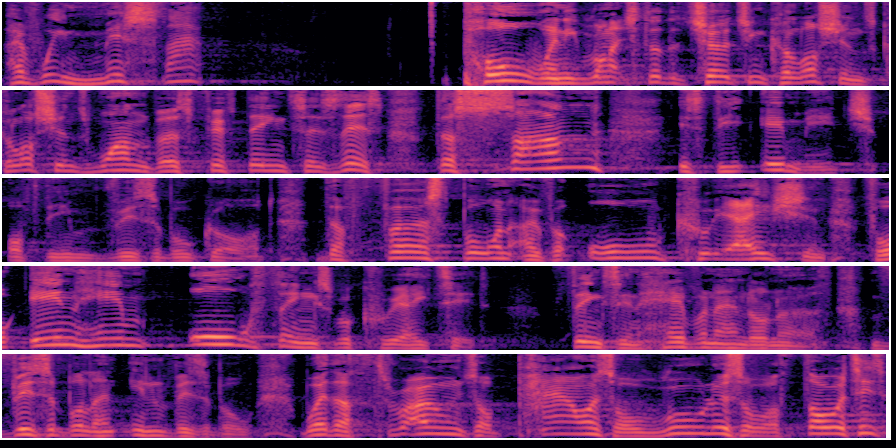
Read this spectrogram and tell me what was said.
have we missed that? Paul, when he writes to the church in Colossians, Colossians 1, verse 15 says this The Son is the image of the invisible God, the firstborn over all creation. For in him all things were created things in heaven and on earth, visible and invisible, whether thrones or powers or rulers or authorities,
